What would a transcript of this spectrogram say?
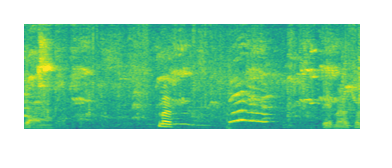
Né? Mas, tem mas eu.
